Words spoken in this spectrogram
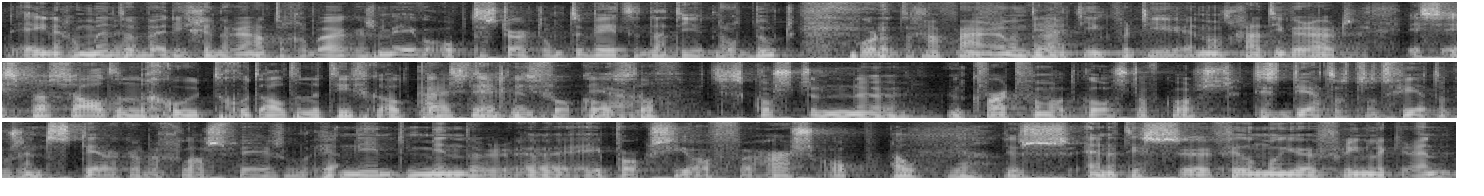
het enige moment dat wij die generator gebruiken is om even op te starten om te weten dat hij het nog doet voordat we gaan varen. En dan draait hij een kwartier en dan gaat hij weer uit. Is, is basalt een goed, goed alternatief, ook prijstechnisch voor koolstof? Het kost een, eh, een kwart van wat koolstof kost. Het is 30 tot 40 procent sterker dan glasvezel. Het neemt minder eh, epoxy of hars op. Oh, ja. Dus, en het is eh, veel milieuvriendelijker en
